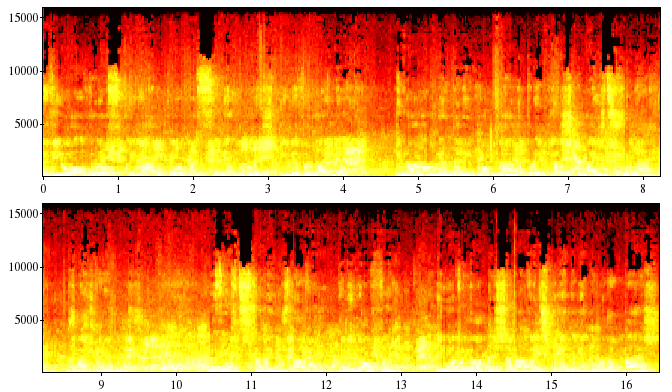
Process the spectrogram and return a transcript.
havia o alvoroço criado pelo aparecimento de uma espiga vermelha que normalmente era encontrada por aqueles que mais desfolhavam, os mais velhos. Mas estes também gostavam da galhofa e uma velhota chamava discretamente um rapaz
